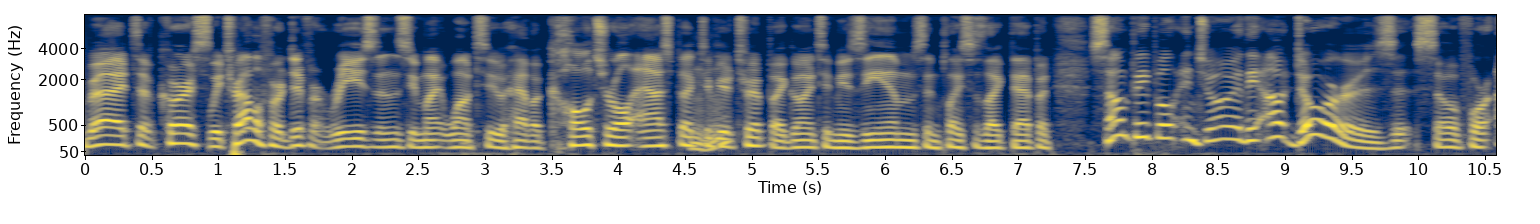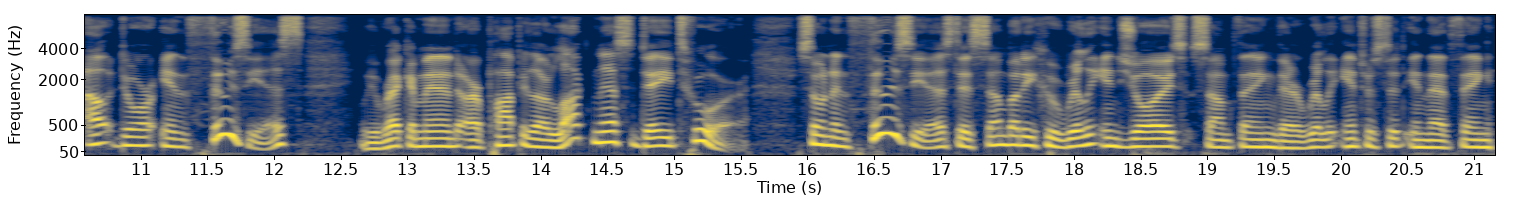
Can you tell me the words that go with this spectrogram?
Right, of course. We travel for different reasons. You might want to have a cultural aspect of mm-hmm. your trip by going to museums and places like that, but some people enjoy the outdoors. So, for outdoor enthusiasts, we recommend our popular Loch Ness Day Tour. So, an enthusiast is somebody who really enjoys something, they're really interested in that thing.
